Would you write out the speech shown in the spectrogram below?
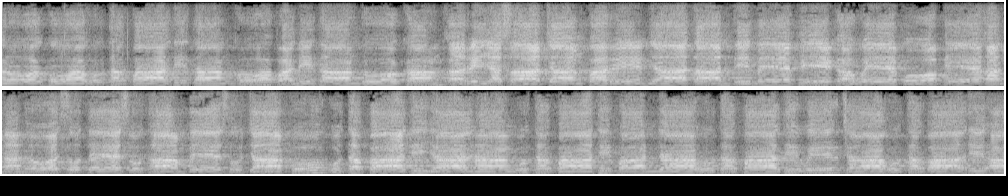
โลโกอุตปาทิตังโคปนิทางทุกขังอริยสัจจังปเรนยาตันติเมพิกเวปเพอนันโนสุเตสุธรรมเมสุจักขุอุทปาทิยานังอุทปาทิปัญญาอุทปาทิวิชาอุทปาทิอา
